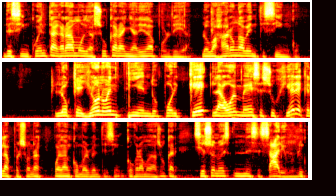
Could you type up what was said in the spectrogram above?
de 50 gramos de azúcar añadida por día. Lo bajaron a 25. Lo que yo no entiendo, ¿por qué la OMS sugiere que las personas puedan comer 25 gramos de azúcar si eso no es necesario? ¿Me explico?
